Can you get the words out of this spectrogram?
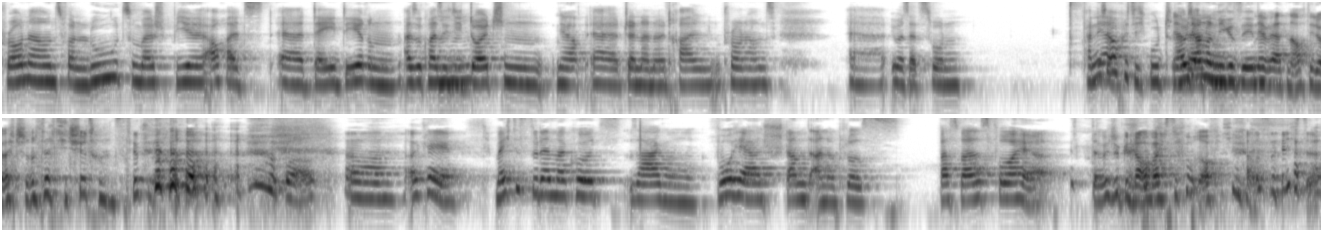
Pronouns von Lou zum Beispiel auch als äh, they, deren, also quasi mhm. die deutschen ja. äh, genderneutralen Pronouns äh, übersetzt wurden. Fand ich ja. auch richtig gut. Ja, Habe ich auch noch nie gesehen. Ja, wir hatten auch die deutschen Untertitel trotzdem. wow. Uh, okay. Möchtest du denn mal kurz sagen, woher stammt Anne Plus? Was war es vorher? Damit du genau weißt, worauf ich hinaus möchte.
